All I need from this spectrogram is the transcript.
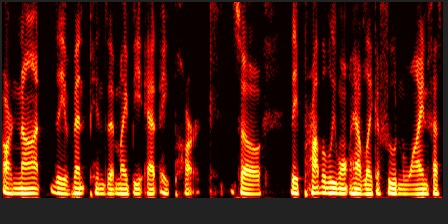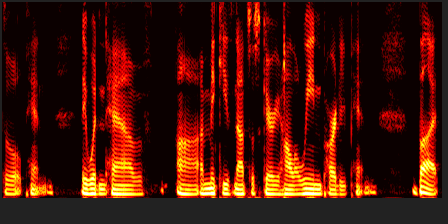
are not the event pins that might be at a park. So they probably won't have like a food and wine festival pin. They wouldn't have uh, a Mickey's Not So Scary Halloween party pin, but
